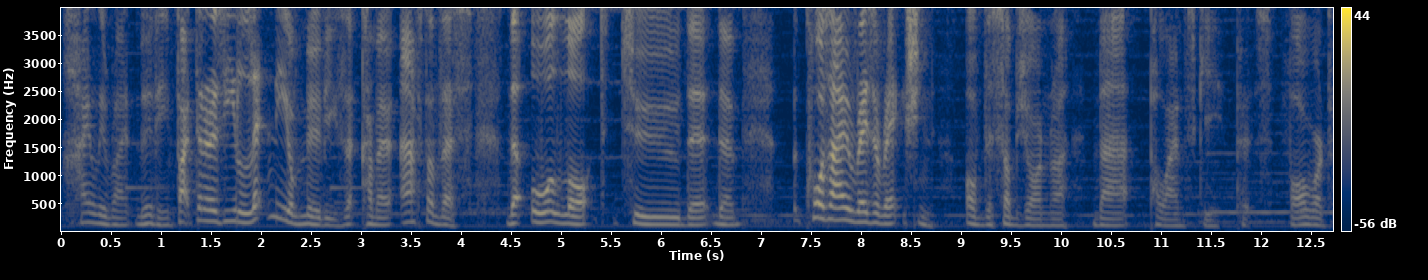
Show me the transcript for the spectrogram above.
highly ranked movie. In fact, there is a litany of movies that come out after this that owe a lot to the the quasi resurrection of the subgenre that Polanski puts forward.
